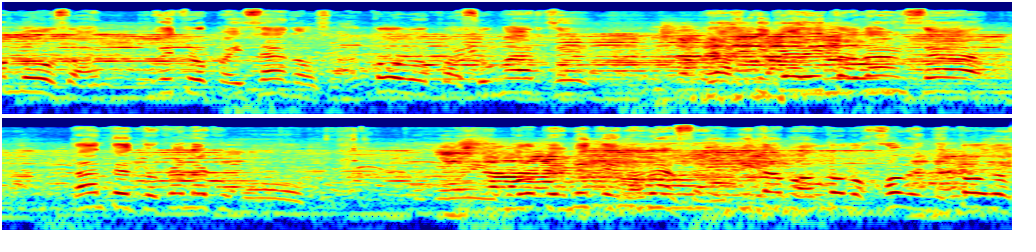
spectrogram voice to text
invitamos a nuestros paisanos, a todos para sumarse, practicar esta danza, tanto en Tocana como, como en, propiamente en la danza. Invitamos a todos los jóvenes, todos,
